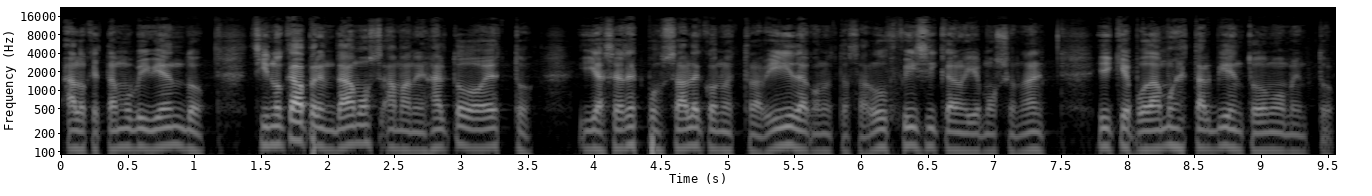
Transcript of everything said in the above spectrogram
a lo que estamos viviendo, sino que aprendamos a manejar todo esto y a ser responsables con nuestra vida, con nuestra salud física y emocional y que podamos estar bien en todo momento.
